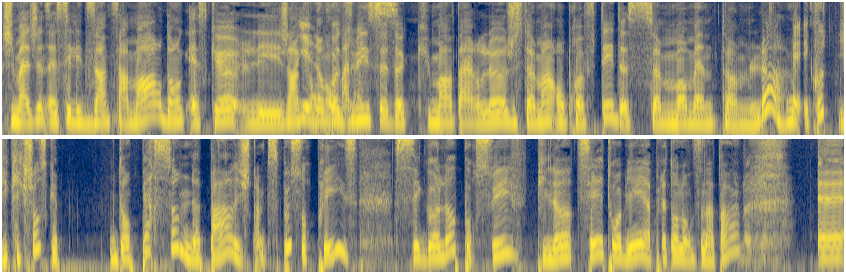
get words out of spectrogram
j'imagine, euh, c'est les 10 ans de sa mort. Donc, est-ce que les gens qui ont produit ce documentaire-là, justement, ont profité de ce momentum-là? Mais écoute, il y a quelque chose que dont personne ne parle et je suis un petit peu surprise. Ces gars-là poursuivent, puis là, tiens-toi bien après ton ordinateur. Euh,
